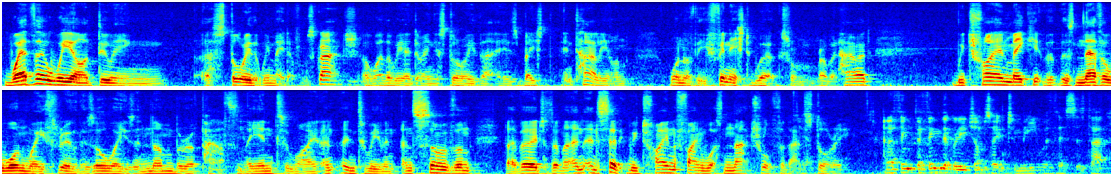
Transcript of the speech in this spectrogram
whether we are doing a story that we made up from scratch, or whether we are doing a story that is based entirely on one of the finished works from Robert Howard, we try and make it that there's never one way through. There's always a number of paths, and they intertwine, and, interweave, and, and some of them diverge. And, and instead, we try and find what's natural for that Yeah. story. And I think the thing that really jumps out to me with this is that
